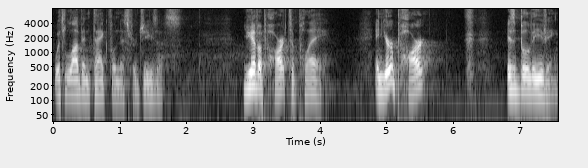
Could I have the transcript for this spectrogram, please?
with love and thankfulness for Jesus. You have a part to play, and your part is believing.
